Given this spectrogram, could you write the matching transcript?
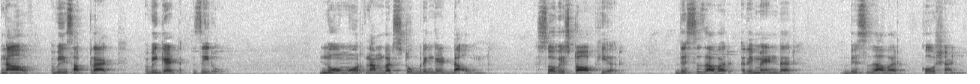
Now we subtract, we get 0. No more numbers to bring it down. So we stop here. This is our remainder, this is our quotient.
